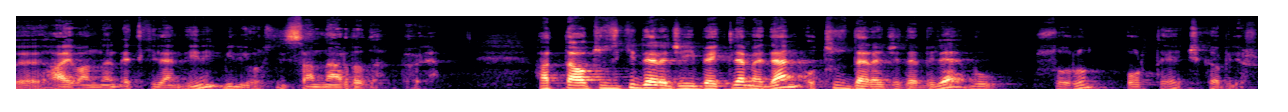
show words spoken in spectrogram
e, hayvanların etkilendiğini biliyoruz. İnsanlarda da böyle. Hatta 32 dereceyi beklemeden 30 derecede bile bu sorun ortaya çıkabilir.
